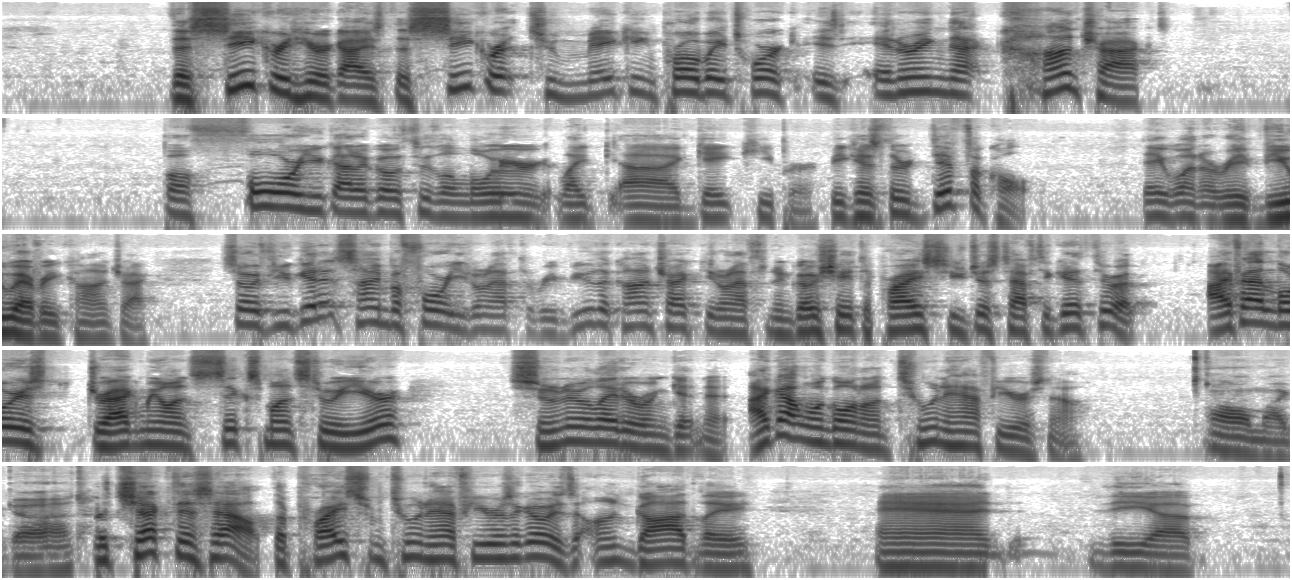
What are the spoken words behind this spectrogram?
The secret here, guys, the secret to making probates work is entering that contract before you got to go through the lawyer like uh, gatekeeper because they're difficult. They want to review every contract. So if you get it signed before, you don't have to review the contract. You don't have to negotiate the price. You just have to get through it. I've had lawyers drag me on six months to a year. Sooner or later, I'm getting it. I got one going on two and a half years now. oh my god. But check this out: the price from two and a half years ago is ungodly, and the uh,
